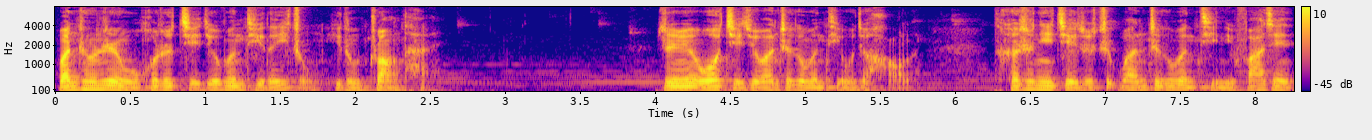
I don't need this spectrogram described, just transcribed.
完成任务或者解决问题的一种一种状态，认为我解决完这个问题我就好了。可是你解决完这个问题，你发现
